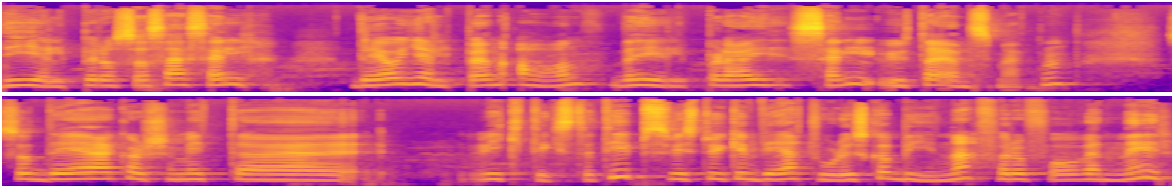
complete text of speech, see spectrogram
de hjelper også seg selv. Det å hjelpe en annen, det hjelper deg selv ut av ensomheten. Så det er kanskje mitt eh, viktigste tips. Hvis du ikke vet hvor du skal begynne for å få venner,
